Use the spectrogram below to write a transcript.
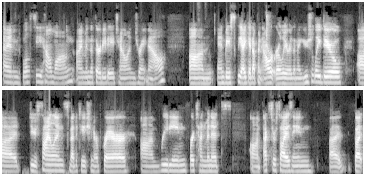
and we'll see how long. I'm in the 30 day challenge right now, um, and basically I get up an hour earlier than I usually do. Uh, do silence, meditation, or prayer, um, reading for 10 minutes, um, exercising, uh, but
